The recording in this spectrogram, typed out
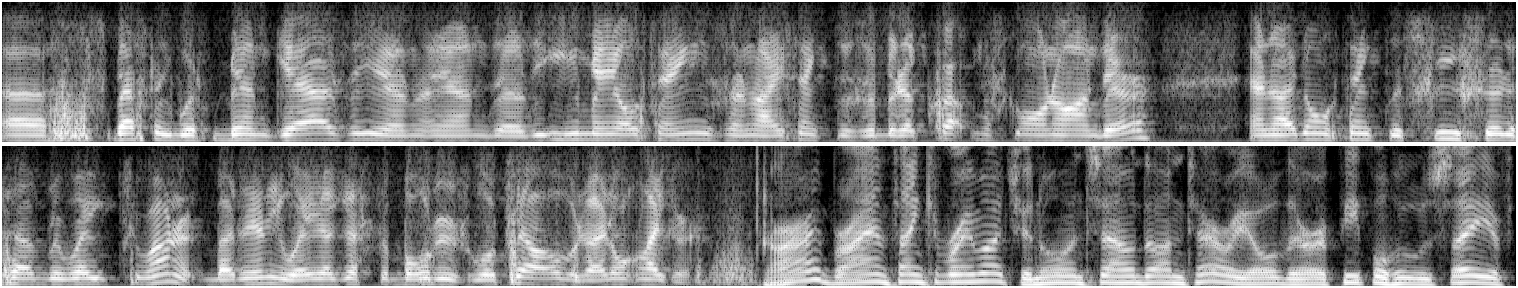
uh, especially with Benghazi and, and uh, the email things, and I think there's a bit of corruptness going on there and I don't think that she should have the right to run it. But anyway, I guess the voters will tell, but I don't like her. All right, Brian, thank you very much. In Owen Sound, Ontario, there are people who say if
